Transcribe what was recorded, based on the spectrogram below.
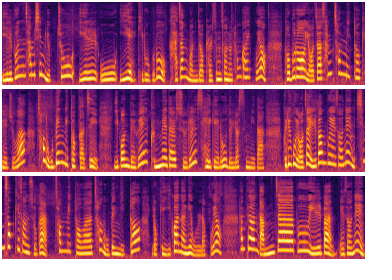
1분 36초 152의 기록으로 가장 먼저 결승선을 통과했고요. 더불어 여자 3000m 계주와 1500m까지 이번 대회 금메달 수를 3개로 늘렸습니다. 그리고 여자 일반부에서는 심석희 선수가 1000m와 1500m 이렇게 2 관왕에 올랐고요. 한편 남자부 일반에서는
